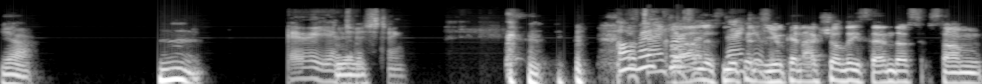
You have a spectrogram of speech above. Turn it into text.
Yeah. Mm. Very interesting. All Well, right, thank you. Chris. Well, Alice, you can you. you can actually send us some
